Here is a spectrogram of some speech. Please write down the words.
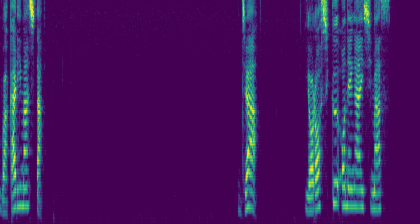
わかりました。じゃあ、よろしくお願いします。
